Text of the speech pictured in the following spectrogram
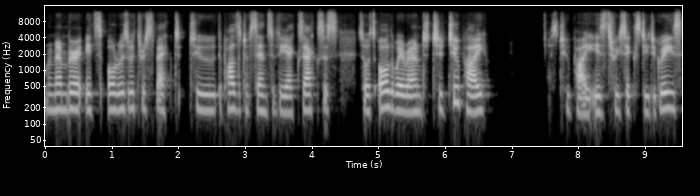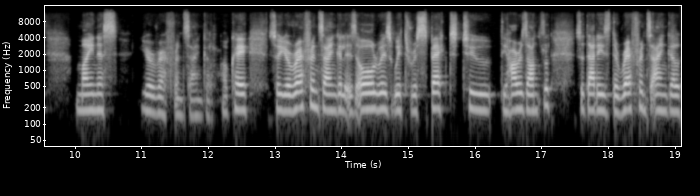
remember, it's always with respect to the positive sense of the x-axis. So it's all the way around to 2 pi. As 2 pi is 360 degrees minus your reference angle. Okay, so your reference angle is always with respect to the horizontal. So that is the reference angle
